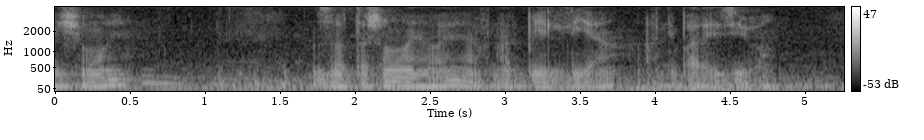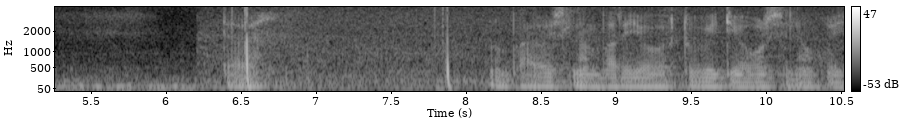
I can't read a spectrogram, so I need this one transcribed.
এই সময়। যত সময় হয় আপনার বিল দিয়া আপনি বারোই যাব তা বার হয়েছিলাম, বাড়িও একটু ভিডিও করছিলাম ওই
